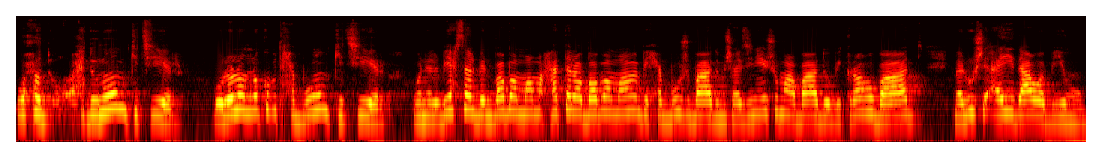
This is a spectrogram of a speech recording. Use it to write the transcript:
واحضنوهم كتير. وقولوا لهم انكم بتحبوهم كتير وان اللي بيحصل بين بابا وماما حتى لو بابا وماما بيحبوش بعض ومش عايزين يعيشوا مع بعض وبيكرهوا بعض ملوش أي دعوة بيهم.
